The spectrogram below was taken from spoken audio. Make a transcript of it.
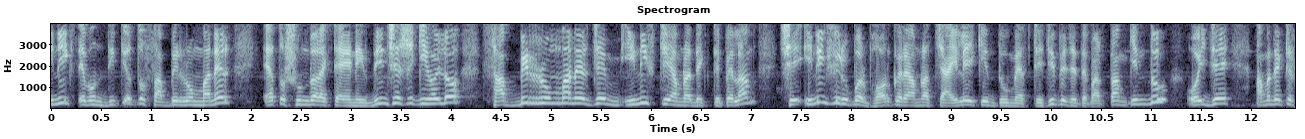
ইনিংস এবং দ্বিতীয়ত সাব্বির রহমানের এত সুন্দর একটা ইনিংস দিন শেষে কি হইল? সাব্বির রহমানের যে ইনিংসটি আমরা দেখতে পেলাম, সেই ইনিংসের উপর ভর করে আমরা চাইলেই কিন্তু ম্যাচটি জিতে যেতে পারতাম। কিন্তু ওই যে আমাদের একটা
